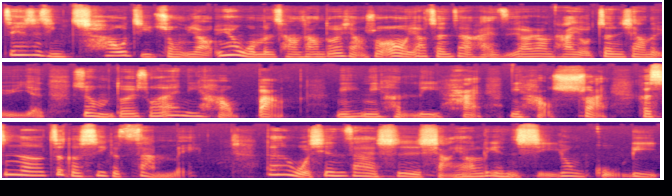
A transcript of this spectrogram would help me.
这件事情超级重要，因为我们常常都会想说，哦，要称赞孩子，要让他有正向的语言，所以我们都会说，哎，你好棒，你你很厉害，你好帅。可是呢，这个是一个赞美，但是我现在是想要练习用鼓励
